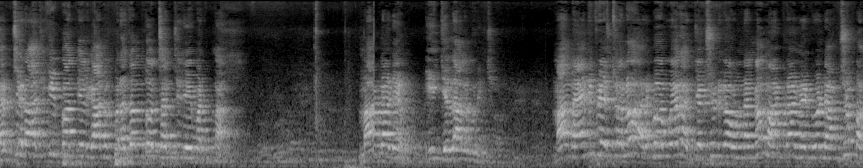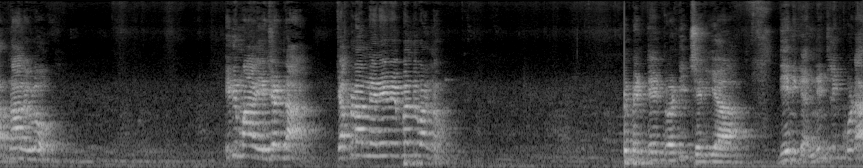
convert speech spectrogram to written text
చర్చ రాజకీయ పార్టీలు కాదు ప్రజలతో చర్చ చేయమంటున్నాను. మాట్లాడాము ఈ జిల్లాల గురించి. మా మేనిఫెస్టోలో హరిబాబు గారు అధ్యక్షుడిగా ఉండగా మాట్లాడినటువంటి అంశం పద్నాలుగులో. ఇది మా ఎజెండా. చెప్పడానికి నేనేమి ఇబ్బంది పడను. పెట్టేటువంటి చర్య దీనికి అన్నింటికి కూడా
